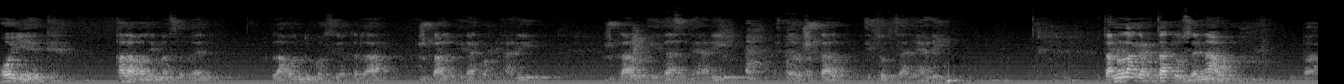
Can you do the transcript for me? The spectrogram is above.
hoiek hala baldin bazuden lagunduko ziotela euskal irakorreari, euskal idazteari eta euskal itzultzaileari. Eta nola gertatu zen hau, ba,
